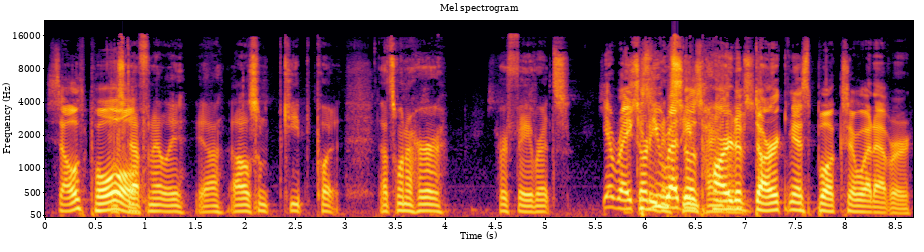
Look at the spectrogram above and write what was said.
South Most Pole. definitely, yeah. Alison keep put. That's one of her her favorites. Yeah, right. Because you read those Heart of Darkness books or whatever.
